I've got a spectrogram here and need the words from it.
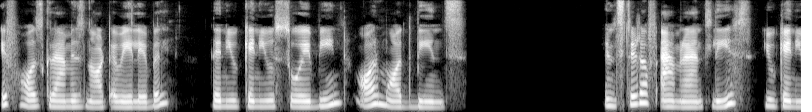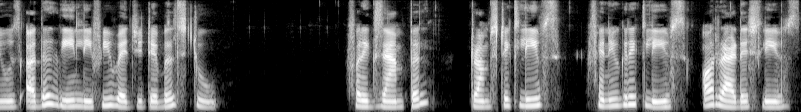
If horse gram is not available, then you can use soybean or moth beans. Instead of amaranth leaves, you can use other green leafy vegetables too. For example, drumstick leaves, fenugreek leaves or radish leaves.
